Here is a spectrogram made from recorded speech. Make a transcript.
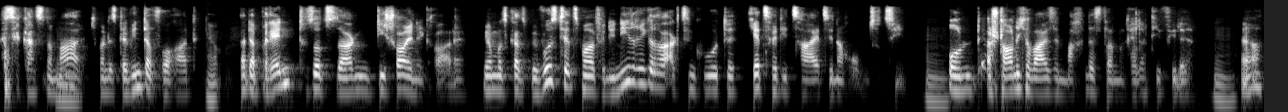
Das ist ja ganz normal. Mhm. Ich meine, das ist der Wintervorrat. Ja. Da brennt sozusagen die Scheune gerade. Wir haben uns ganz bewusst jetzt mal für die niedrigere Aktienquote, jetzt wird die Zeit, sie nach oben zu ziehen. Mhm. Und erstaunlicherweise machen das dann relativ viele. Mhm. Ja.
